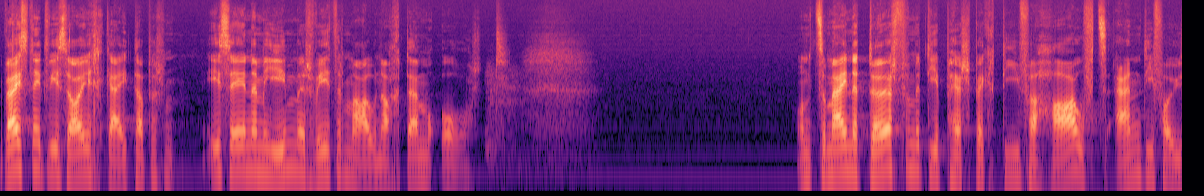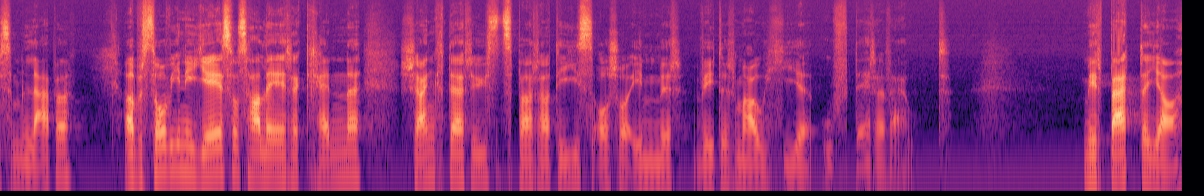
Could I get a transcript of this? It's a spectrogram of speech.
Ich weiss nicht, wie es euch geht, aber ich sehne mich immer wieder mal nach dem Ort. Und zum einen dürfen wir die Perspektive haben auf das Ende von unserem Leben. Aber so wie ich Jesus lernen kennen, schenkt er uns das Paradies auch schon immer wieder mal hier auf dieser Welt. Wir beten ja,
